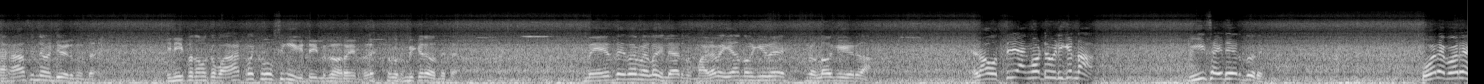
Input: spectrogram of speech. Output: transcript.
നഹാസിന്റെ വണ്ടി വരുന്നുണ്ട്. ഇനിയിപ്പോൾ നമുക്ക് വാട്ടർ ക്രോസിങ് കിട്ടിയില്ലെന്ന് പറയരുത്. ഉറുമ്പിക്കര വന്നിട്ട്. നേരത്തെ ഇതാ വെള്ളം ഇല്ലായിരുന്നു മഴ പെയ്യാൻ തുടങ്ങിയത് വെള്ളം അങ്ങ് കയറുക എടാ ഒത്തിരി അങ്ങോട്ട് പിടിക്കണ്ട. ഈ സൈഡ് കയറുന്നവര് വരും പോരെ പോരെ.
